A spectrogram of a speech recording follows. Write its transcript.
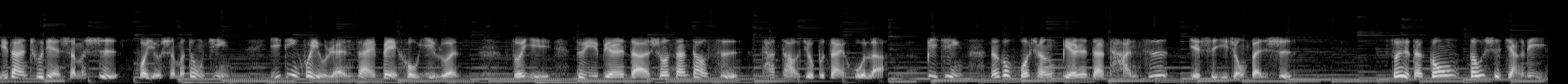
一旦出点什么事或有什么动静，一定会有人在背后议论。所以，对于别人的说三道四，他早就不在乎了。毕竟，能够活成别人的谈资，也是一种本事。所有的功都是奖励，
